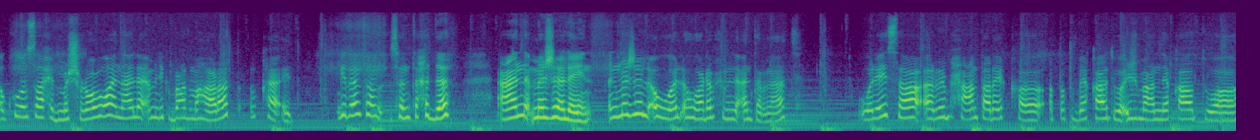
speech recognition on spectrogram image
أكون صاحب مشروع وأنا لا أملك بعض مهارات القائد. إذا سنتحدث عن مجالين المجال الأول هو الربح من الإنترنت. وليس الربح عن طريق التطبيقات وإجماع النقاط و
